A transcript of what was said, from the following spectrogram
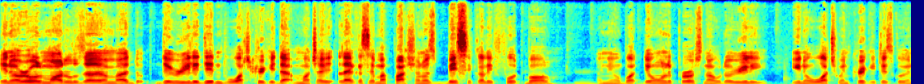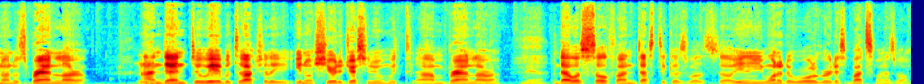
you know, role models. Um, I they really didn't watch cricket that much. I, like I said, my passion was basically football. Mm. You know, but the only person I would really, you know, watch when cricket is going on was Brian Lara. And then to be able to actually you know share the dressing room with um, Brian Lara. Yeah. That was so fantastic as well. So you know, you're one of the world greatest batsmen as well.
